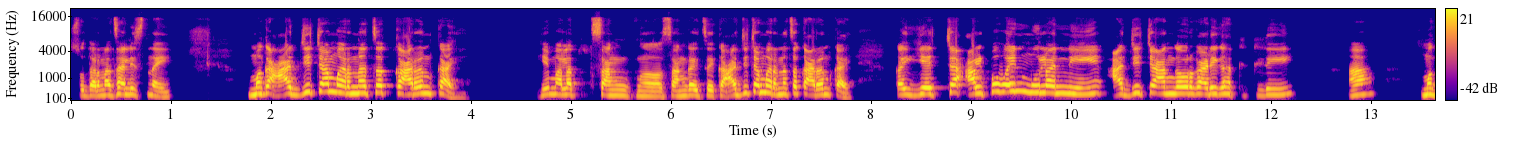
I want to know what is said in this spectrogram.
सुधारणा झालीच नाही. मग आजीच्या मरणाचं कारण काय? हे मला सांग सांगायचंय का? आजीच्या मरणाचं कारण काय? का याच्या अल्पवयीन मुलांनी आजीच्या अंगावर गाडी घातली हा मग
